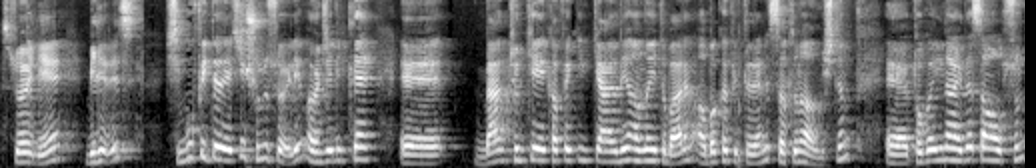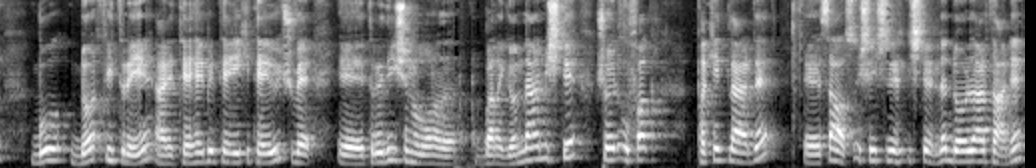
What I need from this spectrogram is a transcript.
söyleyebiliriz. Şimdi bu filtreler için şunu söyleyeyim. Öncelikle e, ben Türkiye'ye kafe ilk geldiği andan itibaren Abaka filtrelerini satın almıştım. E, Toga Inay da sağ olsun bu 4 filtreyi hani TH1, T2, T3 ve e, Traditional olanı bana göndermişti. Şöyle ufak paketlerde e, sağ olsun işte içlerinde dörder tane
